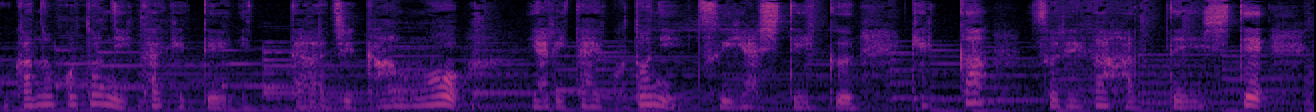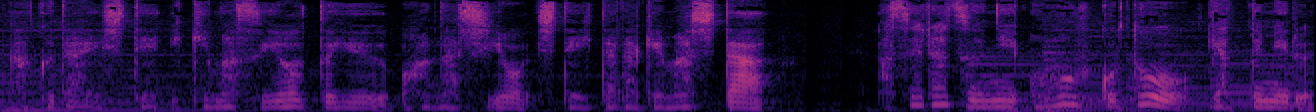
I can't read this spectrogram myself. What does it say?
他のことにかけていった時間をやりたいことに費やしていく。結果それが発展して拡大していきますよというお話をしていただけました。焦らずに思うことをやってみる。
